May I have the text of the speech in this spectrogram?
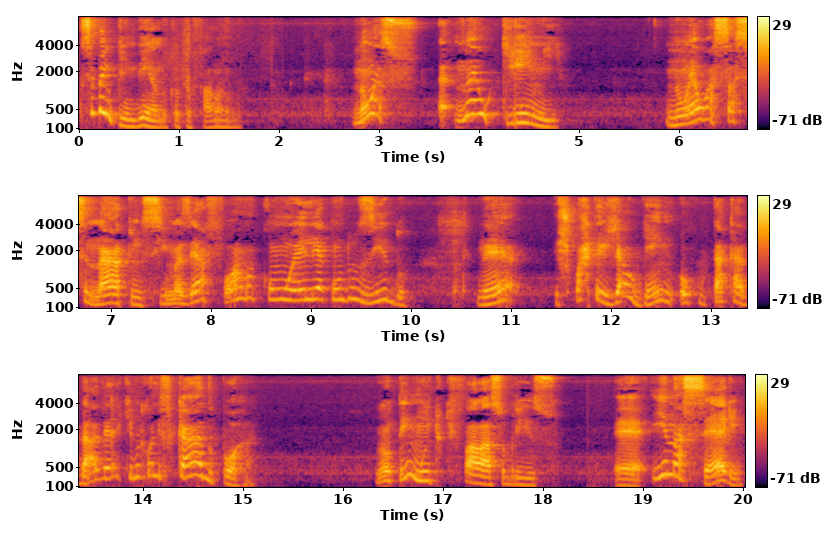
Você tá entendendo o que eu tô falando? não é, não é o crime, não é o assassinato em si, mas é a forma como ele é conduzido. Né? Esquartejar alguém, ocultar cadáver é crime qualificado, porra. Não tem muito o que falar sobre isso. É, e na série,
